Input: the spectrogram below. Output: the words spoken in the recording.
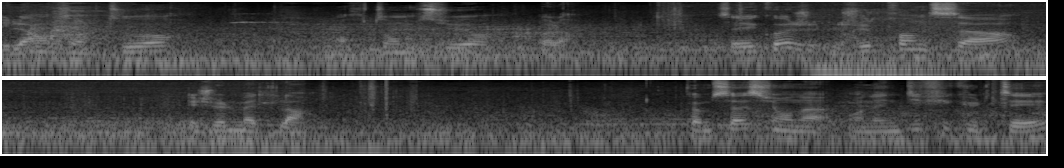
Et là en faisant le tour, on retombe sur... Voilà. Vous savez quoi je, vais prendre ça et je vais le mettre là. Comme ça, si on a, on a une difficulté,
